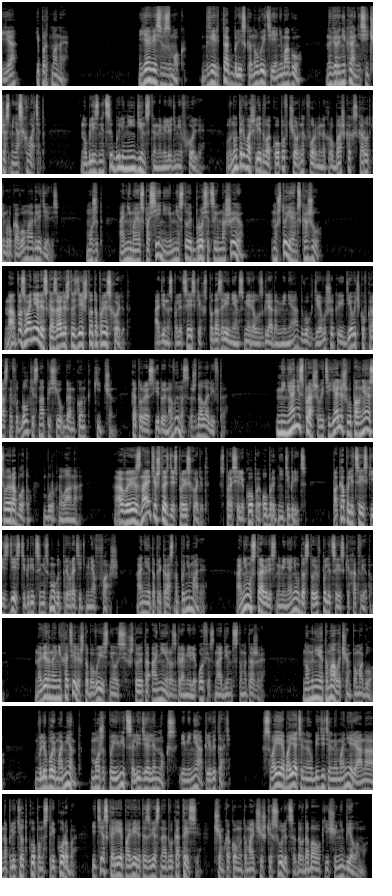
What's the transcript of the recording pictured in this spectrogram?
Я и портмоне. Я весь взмок. Дверь так близко, но выйти я не могу. Наверняка они сейчас меня схватят. Но близнецы были не единственными людьми в холле. Внутрь вошли два копа в черных форменных рубашках с коротким рукавом и огляделись. Может, они мое спасение, и мне стоит броситься им на шею? Но что я им скажу? Нам позвонили, сказали, что здесь что-то происходит. Один из полицейских с подозрением смерил взглядом меня, двух девушек и девочку в красной футболке с надписью «Гонконг Китчен», которая с едой на вынос ждала лифта. «Меня не спрашивайте, я лишь выполняю свою работу», — буркнула она. «А вы знаете, что здесь происходит?» — спросили копы оборотней тигриц. Пока полицейские здесь, тигрицы не смогут превратить меня в фарш. Они это прекрасно понимали. Они уставились на меня, не удостоив полицейских ответом. Наверное, не хотели, чтобы выяснилось, что это они разгромили офис на одиннадцатом этаже. Но мне это мало чем помогло. В любой момент может появиться Лидия Леннокс и меня оклеветать. В своей обаятельной убедительной манере она наплетет копом с три короба, и те скорее поверят известной адвокатессе, чем какому-то мальчишке с улицы, да вдобавок еще не белому.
